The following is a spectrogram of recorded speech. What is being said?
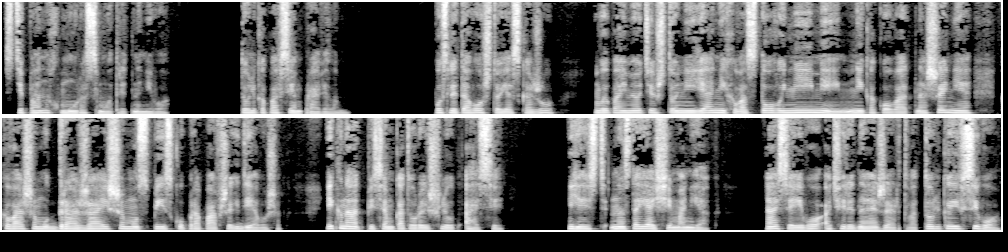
Степан хмуро смотрит на него. Только по всем правилам. После того, что я скажу, вы поймете, что ни я, ни Хвостовы не имеем никакого отношения к вашему дрожайшему списку пропавших девушек и к надписям, которые шлют Асе. Есть настоящий маньяк. Ася — его очередная жертва, только и всего.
